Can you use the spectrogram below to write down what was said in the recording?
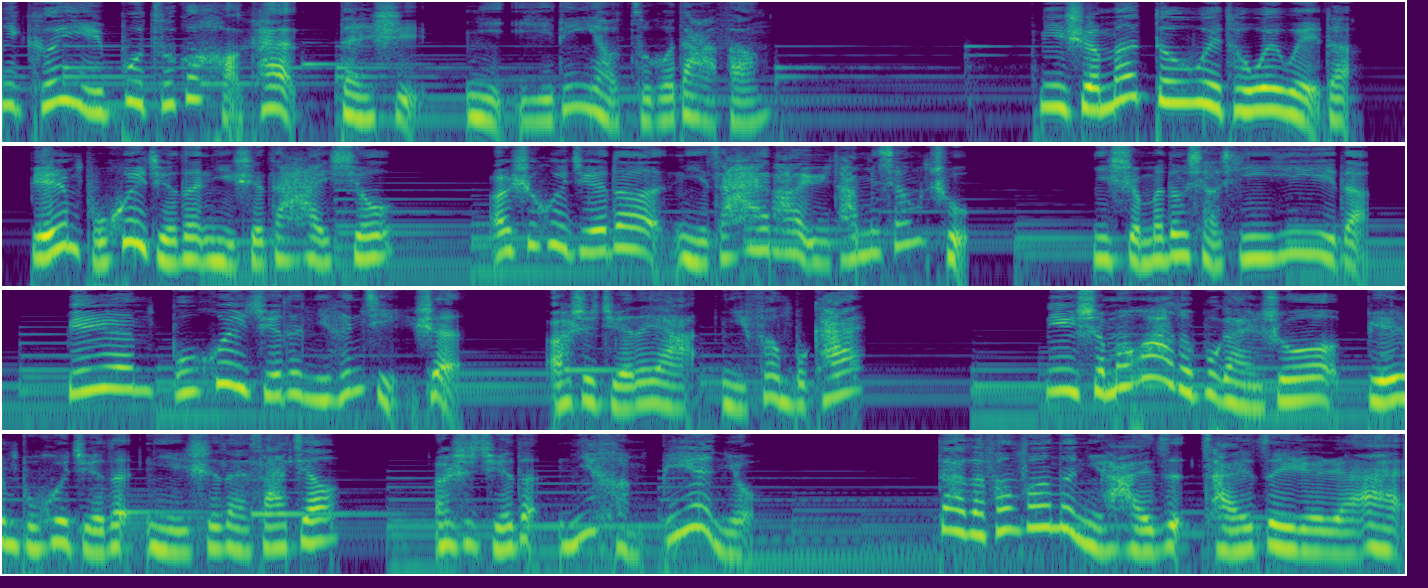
你可以不足够好看，但是你一定要足够大方。你什么都畏头畏尾的，别人不会觉得你是在害羞。而是会觉得你在害怕与他们相处，你什么都小心翼翼的，别人不会觉得你很谨慎，而是觉得呀你放不开，你什么话都不敢说，别人不会觉得你是在撒娇，而是觉得你很别扭。大大方方的女孩子才最惹人爱，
